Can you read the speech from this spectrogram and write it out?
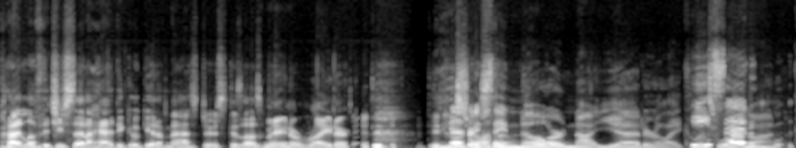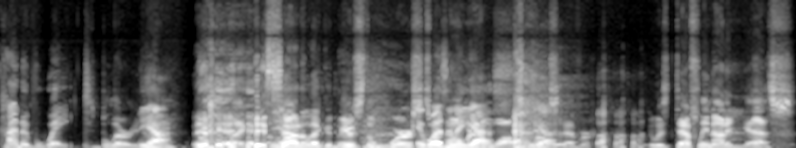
Yeah. But I love that you said I had to go get a master's because I was marrying a writer. Did did he That's straight say no or not yet or like He let's said, work on? w- kind of wait. It's blurry. To Yeah. Me. Like, it sounded like a no. It was the worst. It wasn't a moment in yes. a Waffle Yeah. Ever. It was definitely not a yes.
